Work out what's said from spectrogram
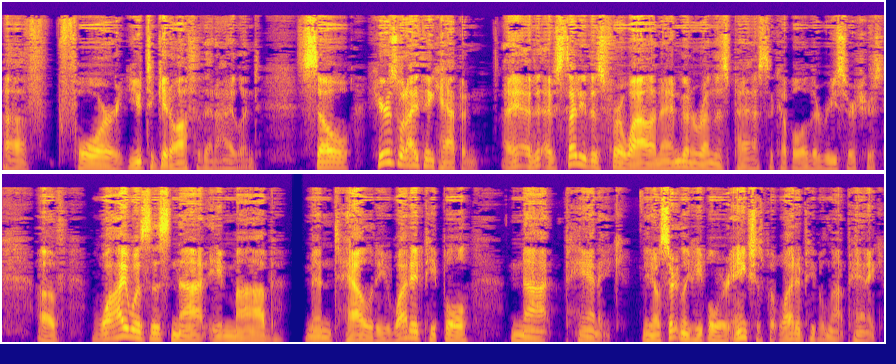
uh, for you to get off of that island. So here's what I think happened. I, have studied this for a while and I'm going to run this past a couple other researchers of why was this not a mob mentality? Why did people not panic? You know, certainly people were anxious, but why did people not panic?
